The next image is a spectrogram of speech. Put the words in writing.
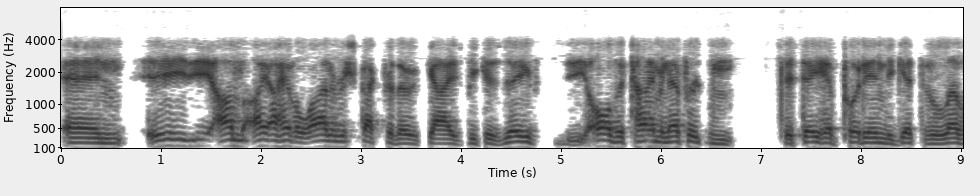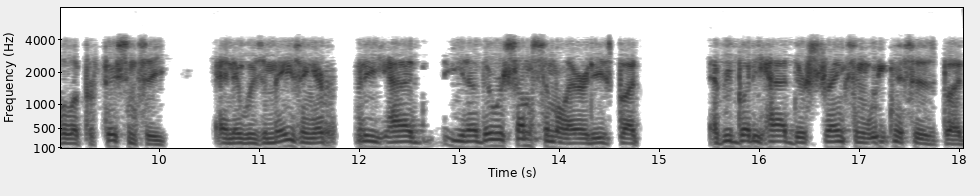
And eh, um, I, I have a lot of respect for those guys because they've all the time and effort and that they have put in to get to the level of proficiency and it was amazing. Everybody had, you know, there were some similarities, but everybody had their strengths and weaknesses. But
